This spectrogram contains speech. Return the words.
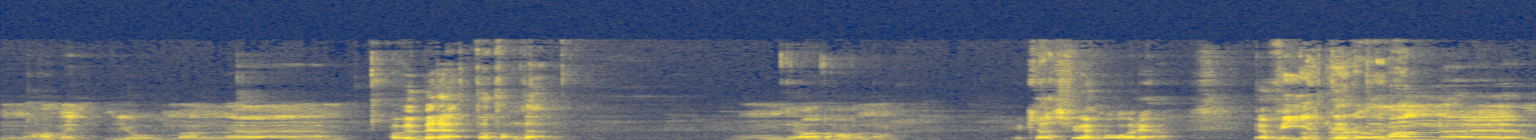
Mm, Har vi inte? Jo, men... eh, Har vi berättat om den? mm, Ja, det har vi nog. Det kanske vi har, ja. Jag vet Jag tror det. inte. Man, eh,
